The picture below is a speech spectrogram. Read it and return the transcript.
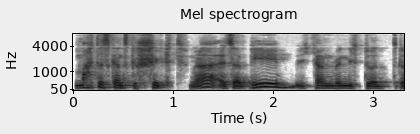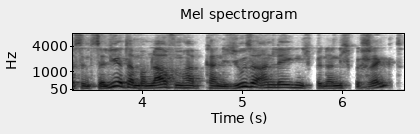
macht das ganz geschickt. Ne? SAP, ich kann, wenn ich dort das installiert habe, am Laufen habe, kann ich User anlegen. Ich bin da nicht beschränkt.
